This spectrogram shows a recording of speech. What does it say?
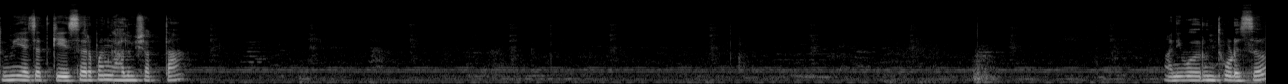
तुम्ही याच्यात केसर पण घालू शकता. आणि वरून थोडंसं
